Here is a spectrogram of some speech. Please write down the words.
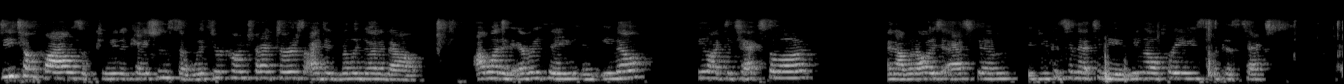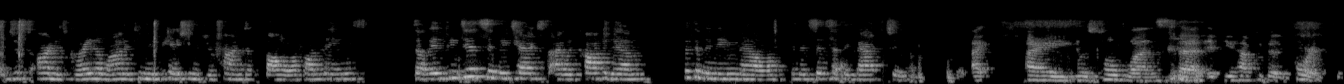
detailed files of communication, so with your contractors, I did really good about, I wanted everything in email. He liked to text a lot. And I would always ask him, if you could send that to me in email, please, because texts just aren't as great a line of communication if you're trying to follow up on things. So if he did send me text, I would copy them, put them in email, and then send something back to him. I I was told once that if you have to go to court, the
